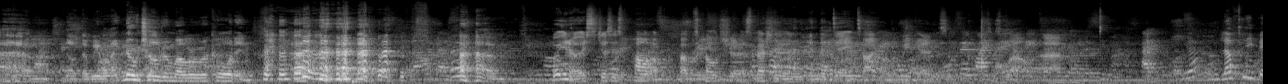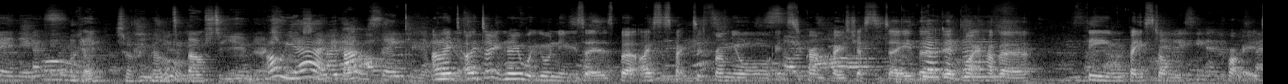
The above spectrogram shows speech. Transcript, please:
Um, not that we were like, no children while we're recording. um, but you know, it's just it's part of pub's culture, especially in, in the daytime on the weekends as well. Um, Yeah, lovely beer news. okay, so I think we need to bounce to you next. Oh yeah, you're bouncing. And I, I don't know what your news is, but I suspected from your Instagram post yesterday that it might have a theme based on pride.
